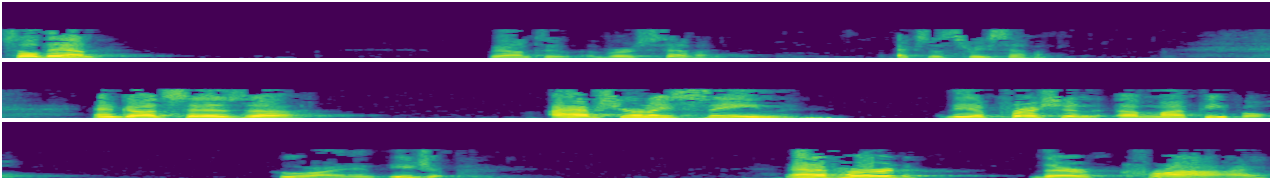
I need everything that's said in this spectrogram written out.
So then, we're on to verse 7. Exodus 3, 7. And God says, uh, I have surely seen the oppression of my people who are in Egypt and have heard their cry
